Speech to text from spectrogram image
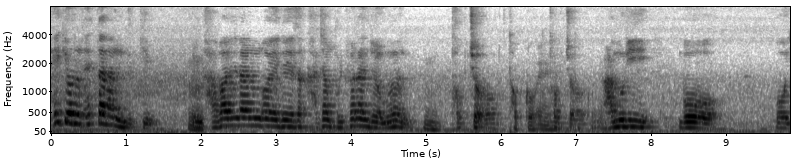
해결을 했다는 느낌. 그리고 음. 가발이라는 거에 대해서 가장 불편한 점은 음. 덥죠. 덥고. 예. 덥죠. 아무리 뭐, 뭐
